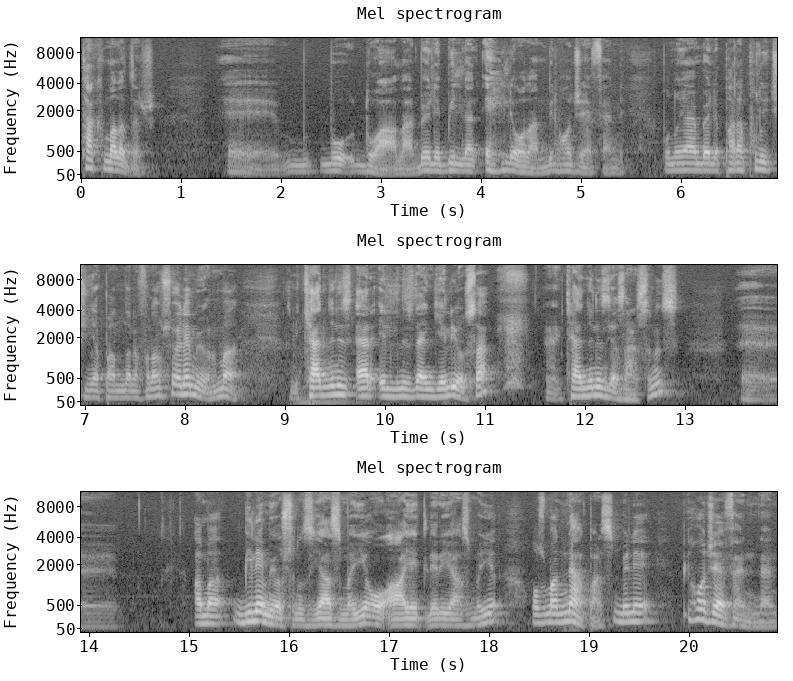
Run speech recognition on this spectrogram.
takmalıdır. Ee, bu dualar. Böyle bilinen ehli olan bir hoca efendi. Bunu yani böyle para pulu için yapanlara falan söylemiyorum ha. Yani kendiniz eğer elinizden geliyorsa e, kendiniz yazarsınız. Ee, ama bilemiyorsunuz yazmayı, o ayetleri yazmayı. O zaman ne yaparsın? Böyle bir hoca efendiden,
